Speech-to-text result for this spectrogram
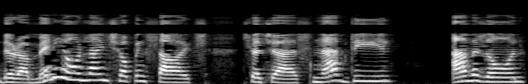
There are many online shopping sites such as Snapdeal, Amazon,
